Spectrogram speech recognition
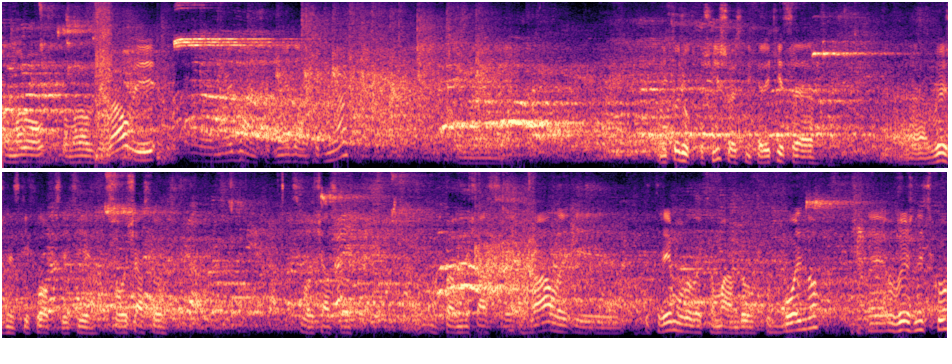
Комаров, Комаров зіграв і е, майданчик, майданчик м'яч. Е, Нікорюк, точніше, ось Нікоряки це е, вижницькі хлопці, які свого часу свого часу певний час грали і підтримували команду футбольну Вижницьку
